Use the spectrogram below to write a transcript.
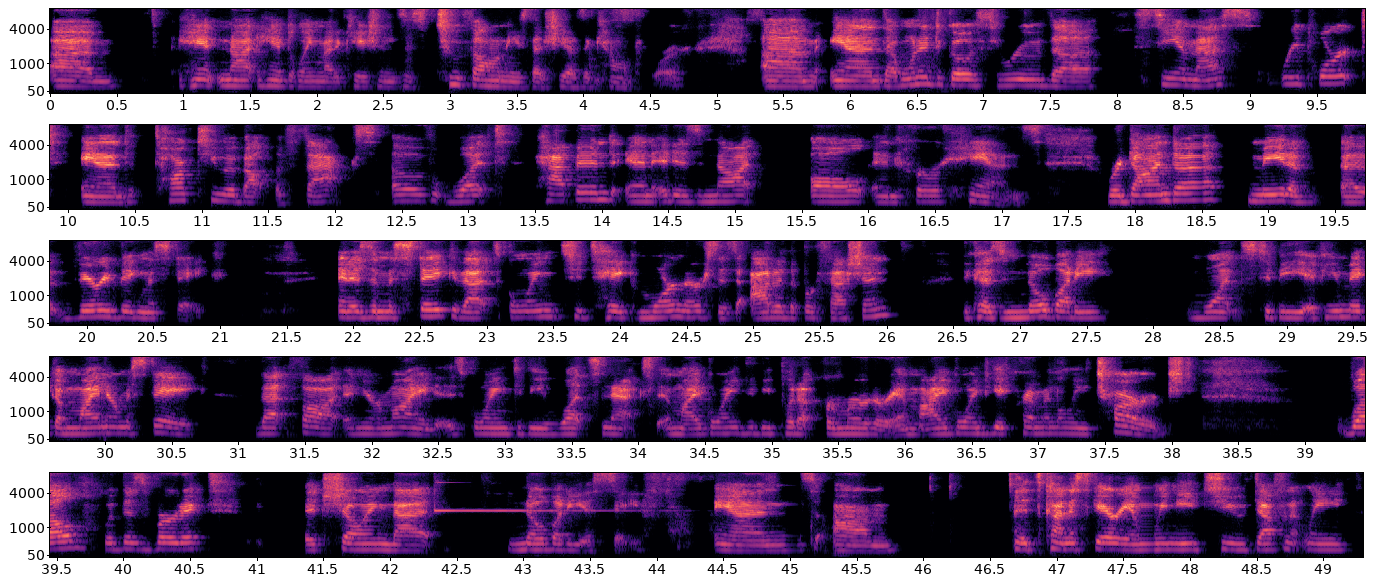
um, hand, not handling medications is two felonies that she has account for. Um, and I wanted to go through the CMS report and talk to you about the facts of what happened and it is not all in her hands. RaDonda made a, a very big mistake and is a mistake that's going to take more nurses out of the profession because nobody wants to be, if you make a minor mistake, that thought in your mind is going to be what's next? Am I going to be put up for murder? Am I going to get criminally charged? Well, with this verdict, it's showing that nobody is safe. And um, it's kind of scary and we need to definitely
